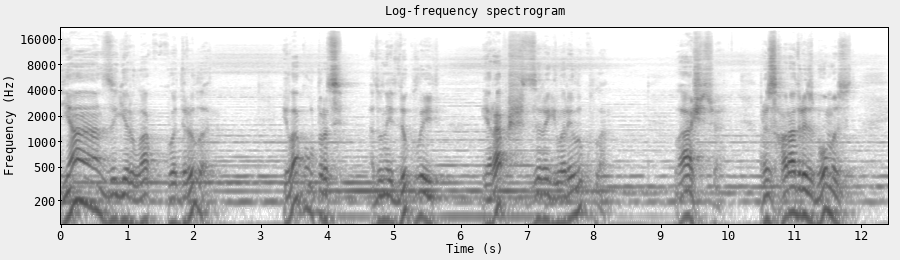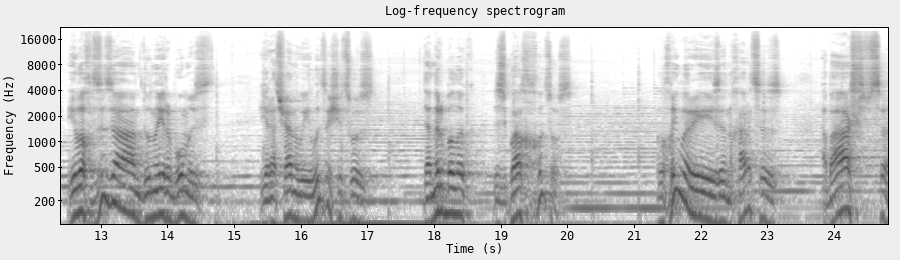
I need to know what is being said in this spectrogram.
диан загерлак квадрылан. Илак улпырц, адунай дуклейд, ԥшӡарагь лара илықәлан. Лашьцәа, рызхара дрызбомызт, илахӡызаан дунеи рбомызт, ирацәан уи илыҵашьыцуаз, данырбалак згәаӷ хыҵоз. Лхи лареи еизанхарцаз, абаашԥса,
